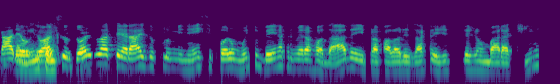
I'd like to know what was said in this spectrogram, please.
Cara, eu, Alguém eu acho que os dois laterais do Fluminense foram muito bem na primeira rodada e para valorizar, acredito que sejam baratinhos.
